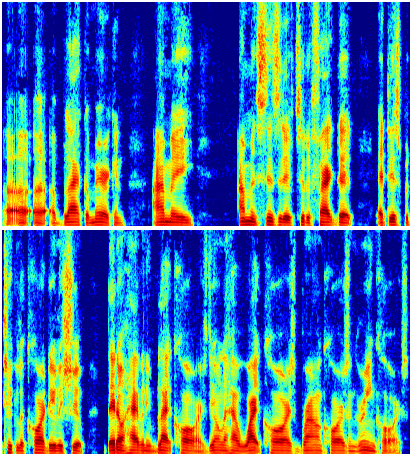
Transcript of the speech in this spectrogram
a, a, a black American, I'm a, I'm insensitive to the fact that at this particular car dealership, they don't have any black cars. They only have white cars, brown cars, and green cars.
